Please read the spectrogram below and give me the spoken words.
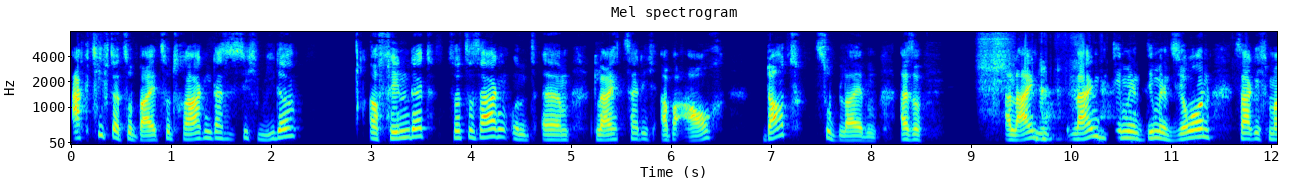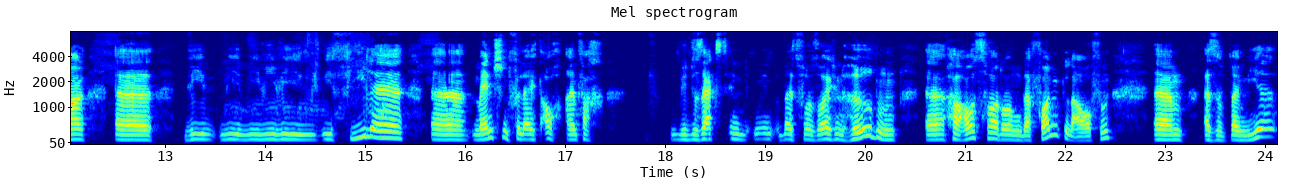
aktiv dazu beizutragen, dass es sich wieder erfindet, sozusagen, und ähm, gleichzeitig aber auch dort zu bleiben. Also allein, ja. allein die Dimension, sage ich mal, äh, wie, wie, wie, wie, wie, viele äh, Menschen vielleicht auch einfach, wie du sagst, in, in, bei vor solchen Hürden, äh, Herausforderungen davonlaufen. Ähm, also bei mir,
